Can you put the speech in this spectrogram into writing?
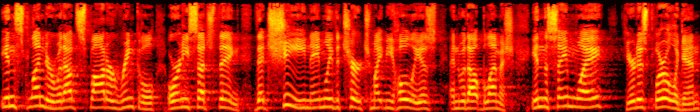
in splendor, without spot or wrinkle or any such thing, that she, namely the church, might be holy as, and without blemish. In the same way, here it is plural again,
